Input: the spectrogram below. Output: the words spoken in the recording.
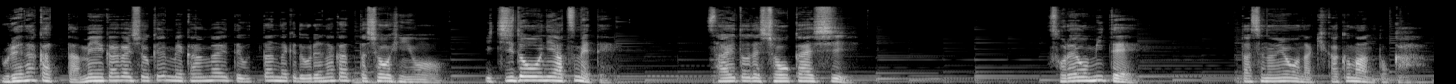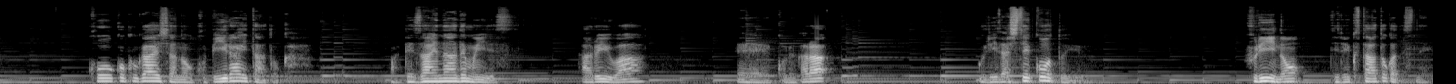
売れなかった、メーカーが一生懸命考えて売ったんだけど売れなかった商品を一堂に集めて、サイトで紹介し、それを見て、私のような企画マンとか、広告会社のコピーライターとか、まあデザイナーでもいいです。あるいは、えー、これから売り出していこうという、フリーのディレクターとかですね。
